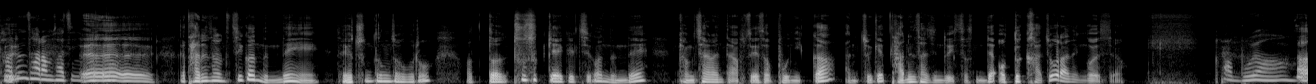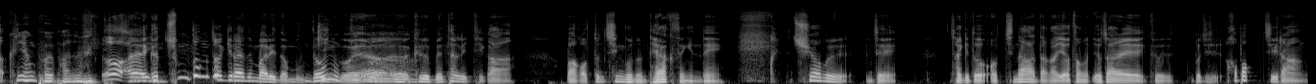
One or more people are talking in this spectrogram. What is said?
다른 사람 예, 사진이. 예, 예. 그러니까 다른 사람도 찍었는데 제가 충동적으로 어떤 투숙객을 찍었는데 경찰한테 압수해서 보니까 안쪽에 다른 사진도 있었는데 어떡하죠?라는 거였어요. 아 뭐야. 아, 그냥 보여 받으면 되지. 어, 아니, 그 충동적이라는 말이 너무 웃긴 너무 거예요. 어, 그 멘탈리티가 막 어떤 친구는 대학생인데 취업을 이제 자기도 어, 지나가다가 여성 여자의 그 뭐지 허벅지랑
